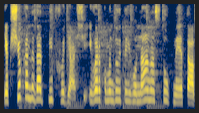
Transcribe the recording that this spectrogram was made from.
Якщо кандидат підходящий і ви рекомендуєте його на наступний етап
